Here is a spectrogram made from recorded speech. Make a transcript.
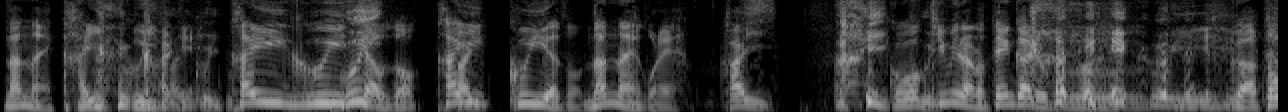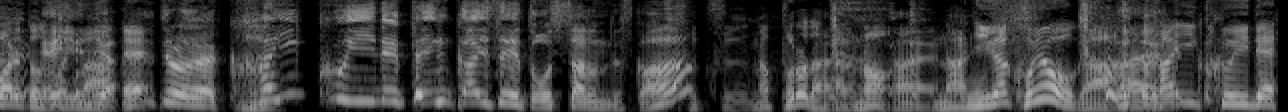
なんなんや、買い食いって買い食い。買い食いちゃうぞ。食い買い食いやぞ。なんなんや、これ？かい、かい。ここ、君らの展開力が問われとるぞ、い今。や、え？ちょっとい食いで展開せえとおっしゃるんですか？普通のプロだからの、はい。何が来ようが、買い食いで、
